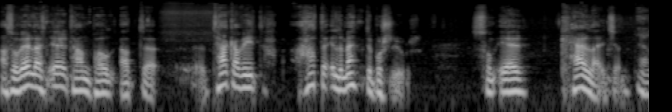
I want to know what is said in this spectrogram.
Altså, vel er det han, Paul, at uh, takk vi hatta elementet på som er kærleikken. Ja.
